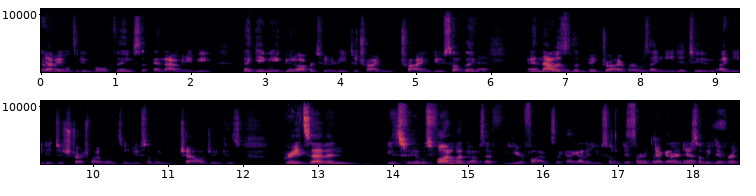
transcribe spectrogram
and Yeah. i'm able to do both things and that made me that gave me a good opportunity to try and try and do something Yeah. and that was the big driver was i needed to i needed to stretch my wings and do something challenging because grade seven is it was fun but i was at year five i was like i got to do something different Something i got to different, do something different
